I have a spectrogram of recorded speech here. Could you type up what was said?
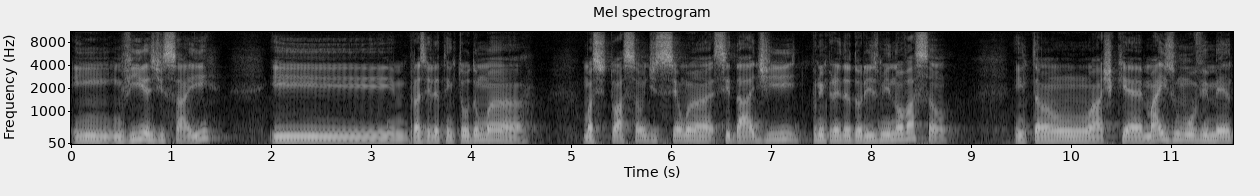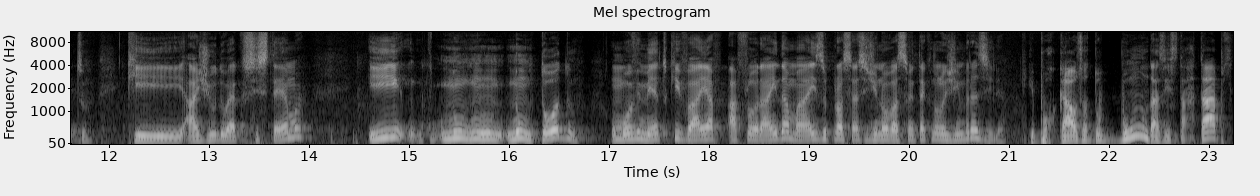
em, em vias de sair e Brasília tem toda uma uma situação de ser uma cidade para o empreendedorismo e inovação. Então, acho que é mais um movimento que ajuda o ecossistema e, num, num, num todo, um movimento que vai aflorar ainda mais o processo de inovação e tecnologia em Brasília. E por causa do boom das startups,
